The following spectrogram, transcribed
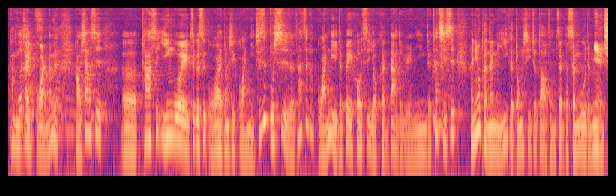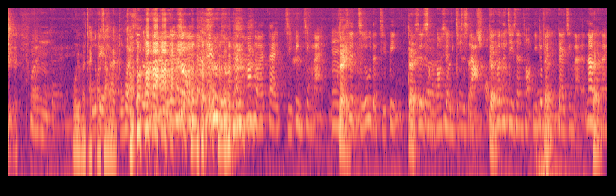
他们爱管，他们好像是呃，他是因为这个是国外的东西管你，其实不是的。他这个管理的背后是有很大的原因的。他其实很有可能你一个东西就造成整个生物的灭绝。对对我有没有太夸张了？不会，是就是很严重的。可能他可能带疾病进来，嗯，是植物的疾病，是什么东西你不知道，对，或是寄生虫，你就被带进来了。那可能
